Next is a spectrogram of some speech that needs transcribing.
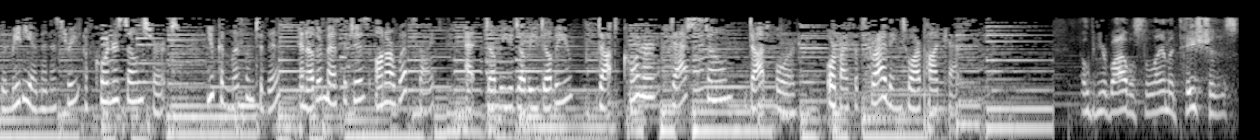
of the media ministry of Cornerstone Church. You can listen to this and other messages on our website at www.corner-stone.org or by subscribing to our podcast. Open your Bibles to Lamentations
